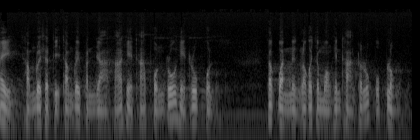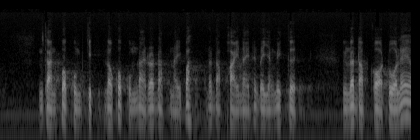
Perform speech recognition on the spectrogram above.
ให้ทำด้วยสติทำด้วยปัญญา หาเหตุหาผล รู้เหตุรู้ผลสักวันหนึ่งเราก็จะมองเห็นทางทะลุปุบลงการควบคุมจิตเราควบคุมได้ระดับไหนบ้างระดับภายในทั้งแต่ยังไม่เกิดระดับก่อตัวแล้ว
